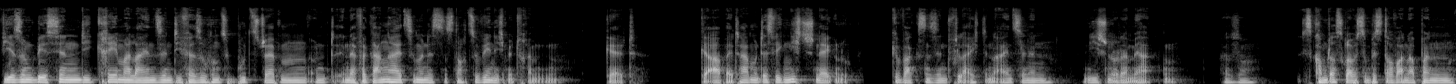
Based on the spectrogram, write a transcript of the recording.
wir so ein bisschen die Krämerlein sind, die versuchen zu bootstrappen und in der Vergangenheit zumindest noch zu wenig mit fremdem Geld gearbeitet haben und deswegen nicht schnell genug gewachsen sind, vielleicht in einzelnen Nischen oder Märkten. Also es kommt auch, glaube ich, so ein bisschen darauf an, ob man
